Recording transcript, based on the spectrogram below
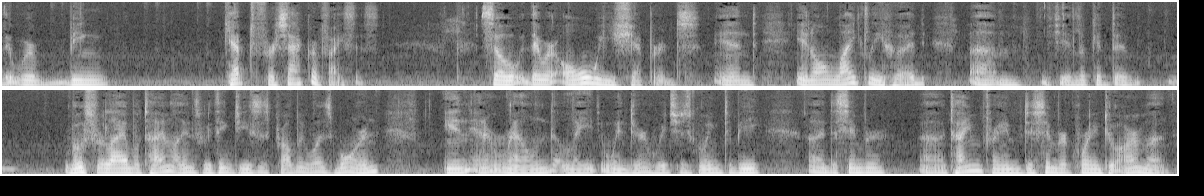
that were being kept for sacrifices. So there were always shepherds, and in all likelihood, um, if you look at the most reliable timelines, we think Jesus probably was born in and around late winter, which is going to be uh, December uh, time frame, December according to our month.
